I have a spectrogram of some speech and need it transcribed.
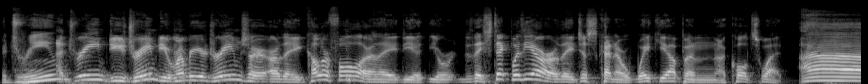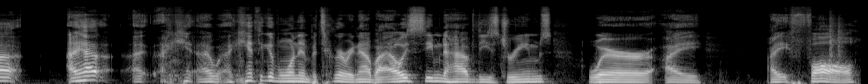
A dream? A dream? Do you dream? Do you remember your dreams? Are, are they colorful? Are they do you, you do they stick with you, or are they just kind of wake you up in a cold sweat? Uh, I have. I, I can't. I, I can't think of one in particular right now, but I always seem to have these dreams where I, I fall,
